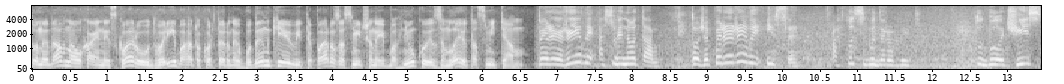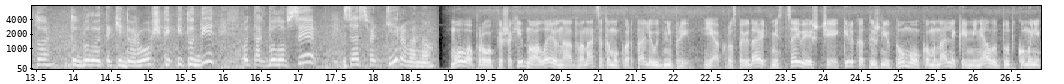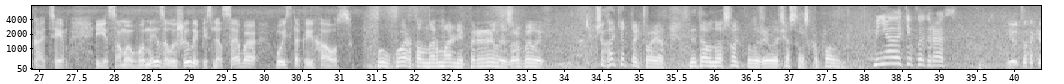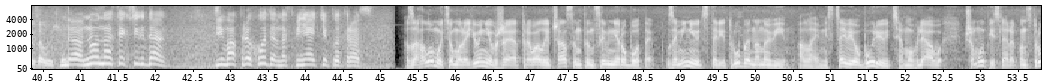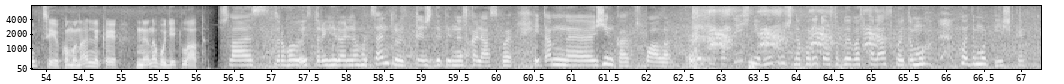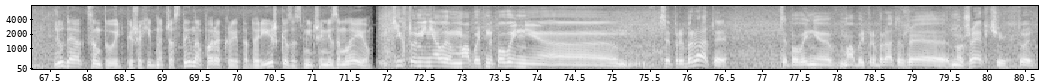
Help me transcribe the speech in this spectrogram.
Донедавна охайний сквер у дворі багатоквартирних будинків відтепер засмічений багнюкою, землею та сміттям. перериви, а особливо там. Теж перериви і все. А хто це буде робити? Тут було чисто, тут були такі дорожки, і туди отак було все заасфальтіровано. Мова про пішохідну алею на 12-му кварталі у Дніпрі. Як розповідають місцеві, ще кілька тижнів тому комунальники міняли тут комунікації, і саме вони залишили після себе ось такий хаос. Був квартал нормальний, перерили, зробили. Що хотять, то й творять. Недавно асфальт положили, а зараз розкопали. Меняла теплотрасс. І оце таке залишили. Да, но у нас, как всегда, зима приходит, у нас меняют теплотрасс. Загалом у цьому районі вже тривалий час інтенсивні роботи. Замінюють старі труби на нові, але місцеві обурюються, мовляв, чому після реконструкції комунальники не наводять лад. Йшла з торгового з торгівельного центру, теж з дитиною з коляскою, і там е, жінка впала. Декілька тижнів незручно ходити, особливо з коляскою, тому ходимо пішки. Люди акцентують, пішохідна частина перекрита, доріжки засмічені землею. Ті, хто міняли, мабуть, не повинні е, це прибирати. Це повинні, мабуть, прибирати вже ну, ЖЕК чи хто.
